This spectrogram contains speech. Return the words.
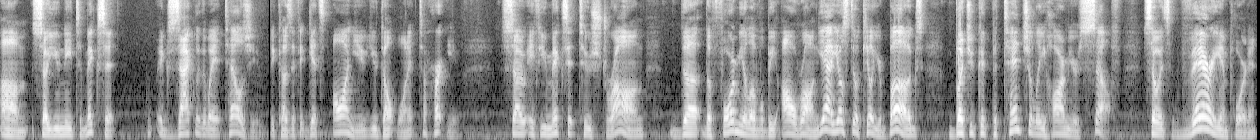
Um, so you need to mix it exactly the way it tells you because if it gets on you, you don't want it to hurt you. So if you mix it too strong, the the formula will be all wrong. Yeah, you'll still kill your bugs, but you could potentially harm yourself. So it's very important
